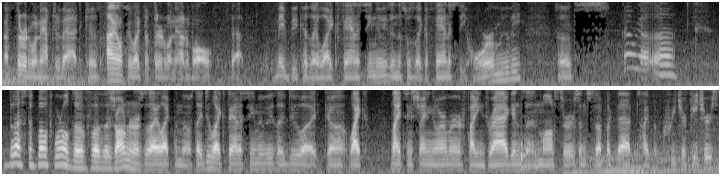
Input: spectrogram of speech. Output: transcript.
a third one after that because I honestly like the third one out of all of that. Maybe because I like fantasy movies and this was like a fantasy horror movie, so it's kind of got uh, the best of both worlds of uh, the genres that I like the most. I do like fantasy movies. I do like uh, like knights in shining armor, fighting dragons and monsters and stuff like that type of creature features,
